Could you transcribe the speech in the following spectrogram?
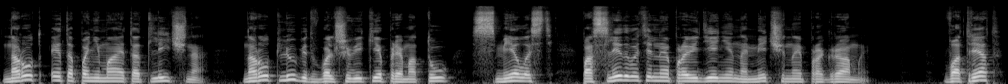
Народ это понимает отлично, народ любит в большевике прямоту, смелость, последовательное проведение намеченной программы. В отряд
